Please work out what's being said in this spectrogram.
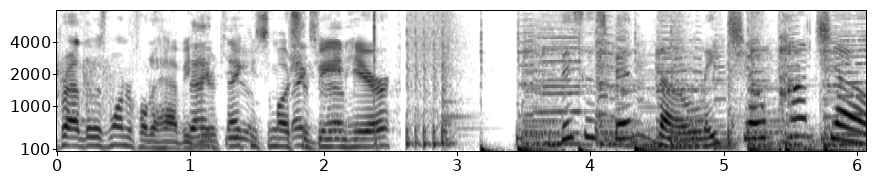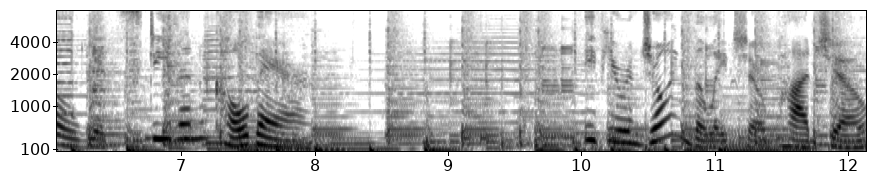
Bradley, it was wonderful to have you Thank here. Thank you. you so much Thanks for for being having here. This has been The Late Show Pod Show with Stephen Colbert. If you're enjoying The Late Show Pod Show,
